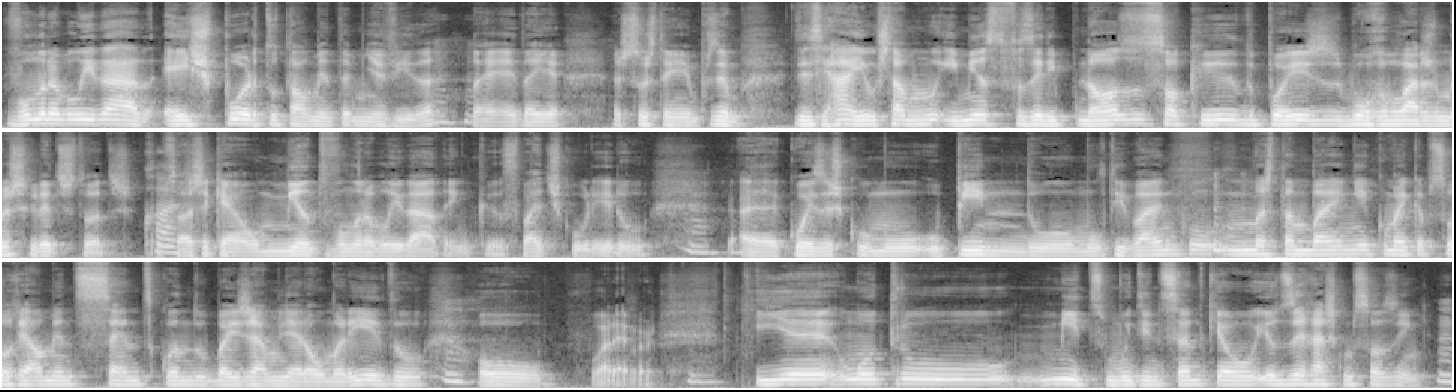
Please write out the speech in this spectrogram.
Vulnerabilidade é expor totalmente a minha vida. Uhum. Né? A ideia, as pessoas têm, por exemplo, dizem assim: Ah, eu gostava imenso de fazer hipnose, só que depois vou revelar os meus segredos todos. Claro. A pessoa acha que é um momento de vulnerabilidade em que se vai descobrir o, Uhum. uh, coisas como o PIN do multibanco, mas também como é que a pessoa realmente se sente quando beija a mulher ou o marido Uhum. ou whatever. Mm. E uh, um outro mito muito interessante que é o eu desenrasco-me sozinho. É, Uhum.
